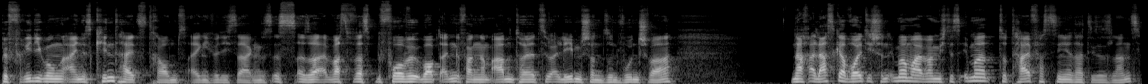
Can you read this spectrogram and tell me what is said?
Befriedigung eines Kindheitstraums, eigentlich, würde ich sagen. Das ist also was, was bevor wir überhaupt angefangen haben, Abenteuer zu erleben, schon so ein Wunsch war nach Alaska wollte ich schon immer mal, weil mich das immer total fasziniert hat, dieses Land.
